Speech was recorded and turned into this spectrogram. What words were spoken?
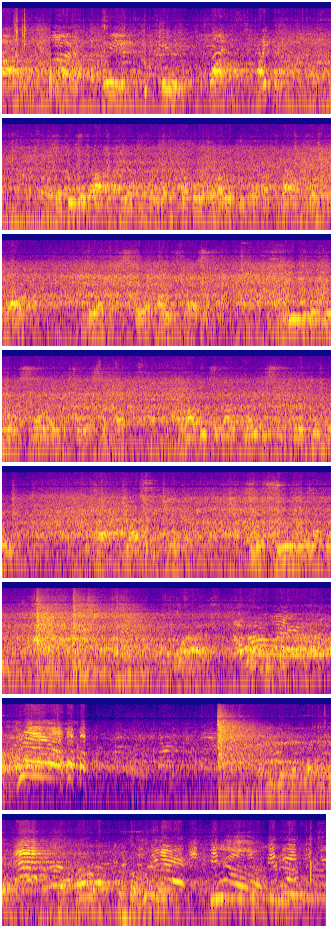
Five, four, three, two, one, fight. So Cooper Dock and the team was having trouble with their other two right now. That one's working well. They have they have always aggressive. The Bees are going to be a little slow getting into this up. And while Cooper Dock play this thing very quickly, it's not driving anywhere. So it's good. Everything went wrong with Tap out. The winner, Dean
